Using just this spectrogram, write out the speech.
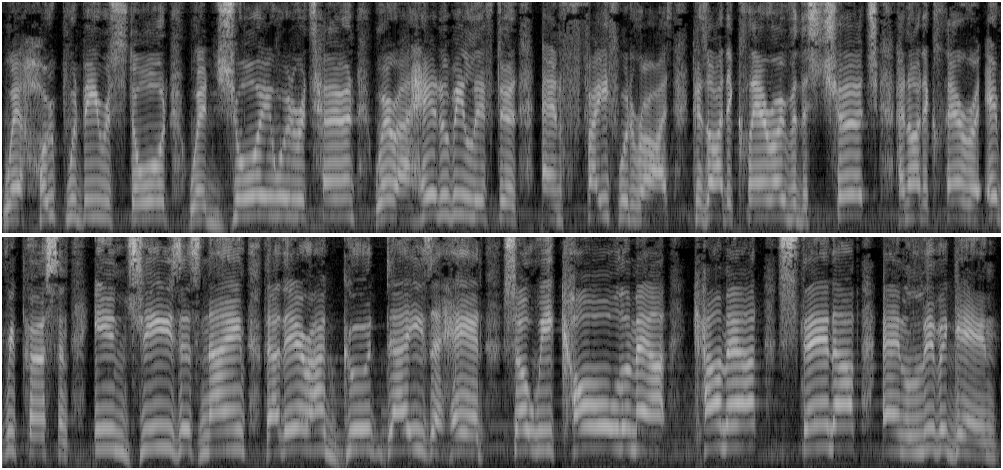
where hope would be restored, where joy would return, where our head would be lifted and faith would rise. Because I declare over this church and I declare over every person in Jesus' name that there are good days ahead. So we call them out, come out, stand up and live again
